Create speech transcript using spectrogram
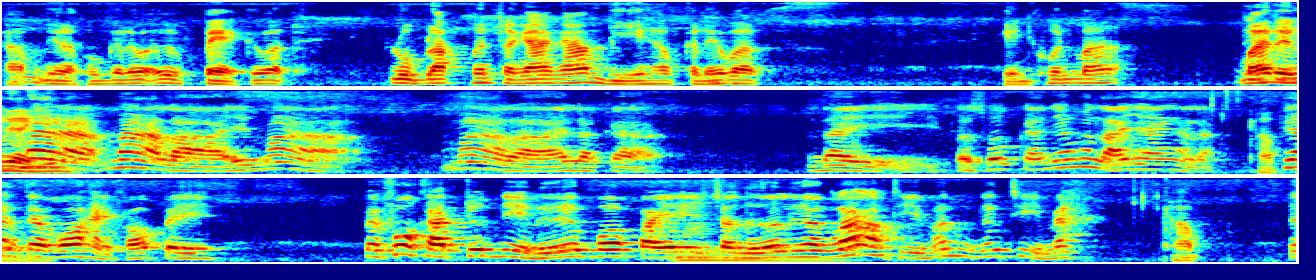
ครับอืม นี่แหละผมก็เลยว่าเออแปลกก็ว่ารูปลักษณ์เพิ่นสง่างามดีครับ ก็เลยว่า เห็นคนมา มาเรื่อยๆอยู่ มามาหลายมามาหลายแล้วก็ได้ประสบการณ์ยังมันหลายอย่างอะล่ะครับเพียงแต่บ่ให้เขาไป ไปโฟกัสจุดนี้หรือบ่ไปอืม เสนอเรื่องราวที่มันจังซี่แหมครับเอ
